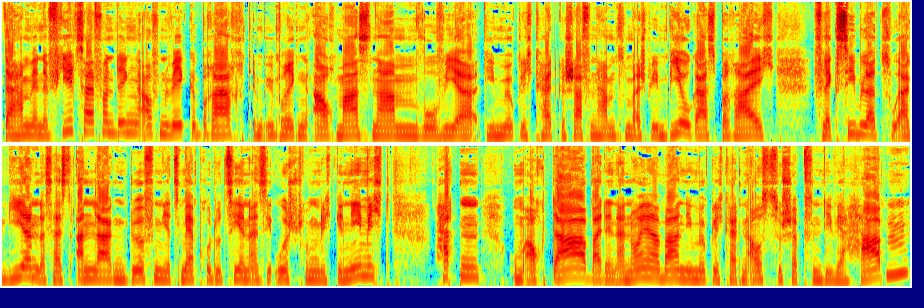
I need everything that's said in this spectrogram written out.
Da haben wir eine Vielzahl von Dingen auf den Weg gebracht. Im Übrigen auch Maßnahmen, wo wir die Möglichkeit geschaffen haben, zum Beispiel im Biogasbereich flexibler zu agieren. Das heißt, Anlagen dürfen jetzt mehr produzieren, als sie ursprünglich genehmigt nicht hatten, um auch da bei den Erneuerbaren die Möglichkeiten auszuschöpfen, die wir haben.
